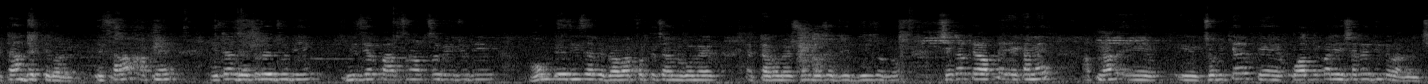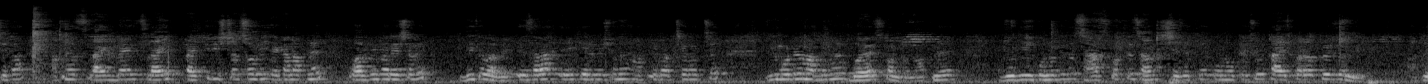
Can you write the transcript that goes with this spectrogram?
এটা দেখতে পারবেন। এছাড়া আপনি এটার ভেতরে যদি নিজের পার্সোনাল ছবি যদি হোম পেজ হিসাবে ব্যবহার করতে চান, রুমের একটা রুমের সৌন্দর্য বৃদ্ধির জন্য, সেটাকে আপনি এখানে আপনার ছবিকে ওয়ালপেপার হিসাবে দিতে পারবেন। সেটা আপনার স্লাইড বাই স্লাইড প্রায় তিরিশটা ছবি এখানে আপনি ওয়ালপেপার হিসাবে দিতে পারবেন। এছাড়া এই টেলিভিশনে আপনি পাচ্ছেন হচ্ছে রিমোটের মাধ্যমে ভয়েস কন্ট্রোল আপনি যদি কোনো কিছু সার্চ করতে চান, সেক্ষেত্রে কোনো কিছু টাইপ করার প্রয়োজন নেই। আপনি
